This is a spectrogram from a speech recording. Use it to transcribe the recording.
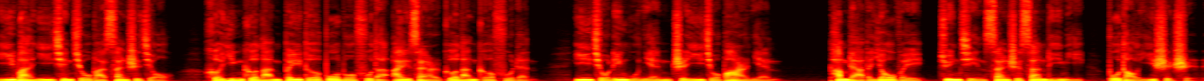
一万一千九百三十九）和英格兰贝德波罗夫的埃塞尔格兰格夫人（一九零五年至一九八二年）。他们俩的腰围均仅三十三厘米，不到一世尺。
